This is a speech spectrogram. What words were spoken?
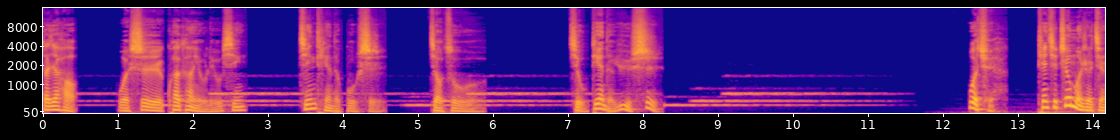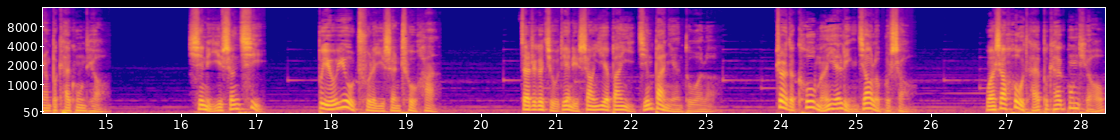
大家好，我是快看有流星。今天的故事叫做《酒店的浴室》。我去，天气这么热，竟然不开空调，心里一生气，不由又出了一身臭汗。在这个酒店里上夜班已经半年多了，这儿的抠门也领教了不少。晚上后台不开空调，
